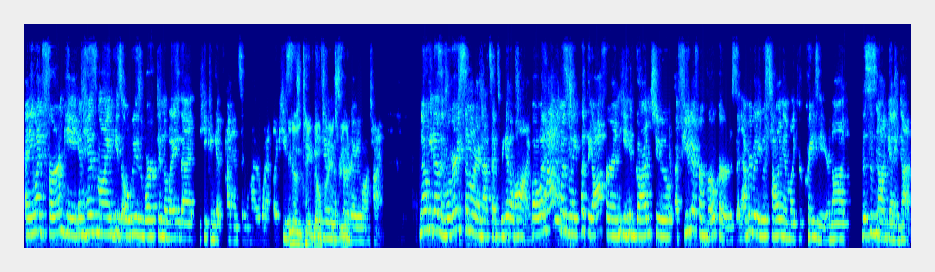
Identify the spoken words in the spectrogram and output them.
and he went firm. He, in his mind, he's always worked in the way that he can get financing no matter what. Like he's he doesn't take no doing this for a very long time. No, he doesn't. We're very similar in that sense. We get along. But what happened was when he put the offer in, he had gone to a few different brokers, and everybody was telling him, like, you're crazy. You're not, this is not getting done.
